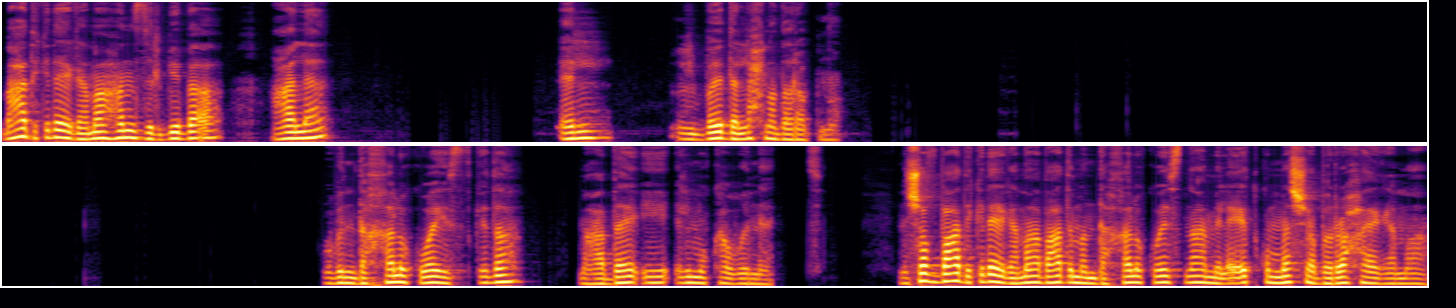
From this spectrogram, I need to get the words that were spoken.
بعد كده يا جماعة هنزل بيه بقى على ال- البيض اللي إحنا ضربناه. وبندخله كويس كده مع باقي المكونات. نشوف بعد كده يا جماعة بعد ما ندخله كويس نعمل ايدكم ماشية بالراحة يا جماعة.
